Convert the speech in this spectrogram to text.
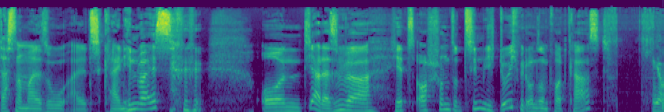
das nochmal so als kleinen Hinweis. Und ja, da sind wir jetzt auch schon so ziemlich durch mit unserem Podcast. Ja.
